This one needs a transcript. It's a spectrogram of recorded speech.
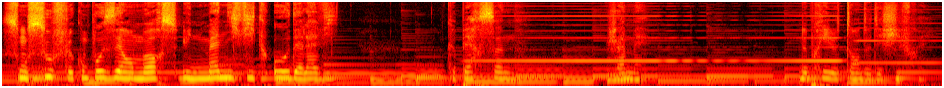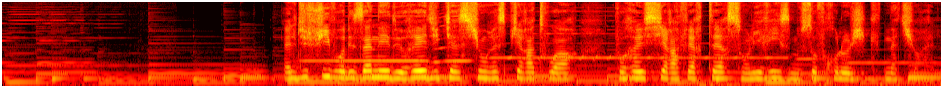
Son souffle composait en morse une magnifique ode à la vie que personne, jamais, ne prit le temps de déchiffrer. Elle dut suivre des années de rééducation respiratoire pour réussir à faire taire son lyrisme sophrologique naturel.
